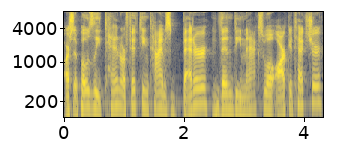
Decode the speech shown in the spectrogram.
are supposedly 10 or 15 times better than the Maxwell architecture,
